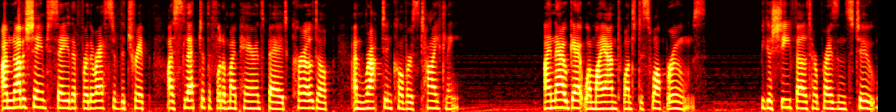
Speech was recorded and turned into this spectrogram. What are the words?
I'm not ashamed to say that for the rest of the trip, I slept at the foot of my parents' bed, curled up and wrapped in covers tightly. I now get why my aunt wanted to swap rooms, because she felt her presence too.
